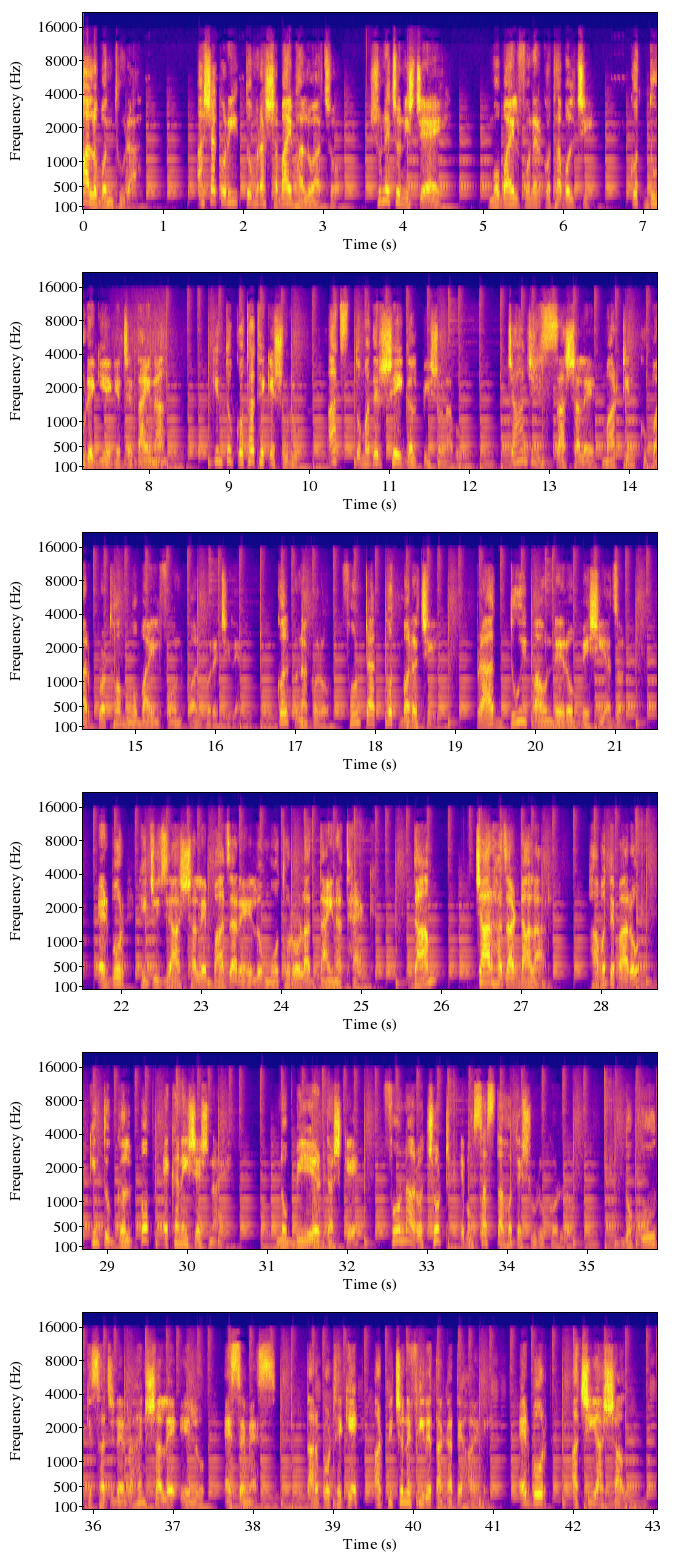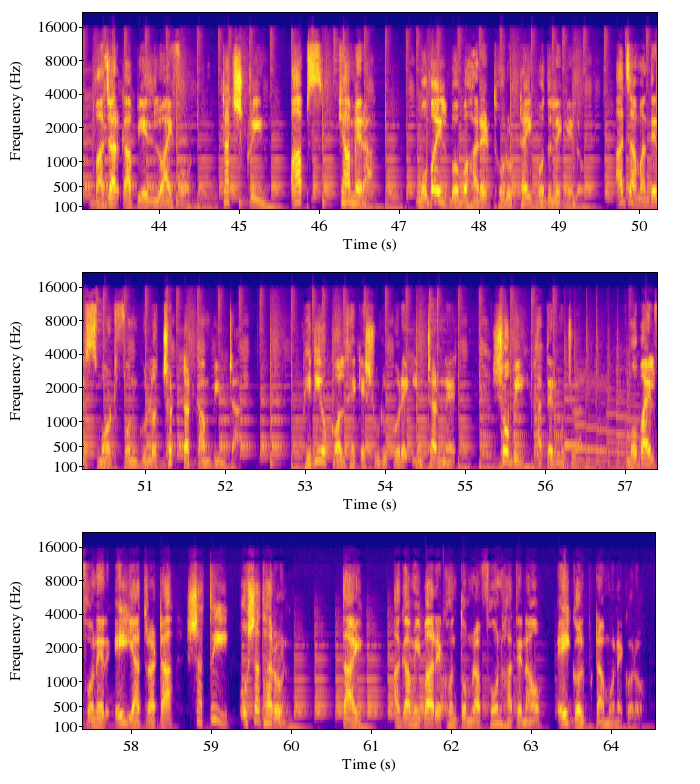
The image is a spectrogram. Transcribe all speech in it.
Hello বন্ধুরা, আশা করি তোমরা সবাই ভালো আছো। শুনেছ নিশ্চয়ই, মোবাইল ফোনের কথা বলছি, কত দূরে গিয়ে গেছে, তাই না? কিন্তু কোথা থেকে শুরু? আজ তোমাদের সেই গল্পই শোনাবো। জাহাজি সালে মার্টিন কুপার প্রথম মোবাইল ফোন কল করেছিলেন। কল্পনা করো, ফোনটা কত বড় ছিল, প্রায় দুই পাউন্ডেরও বেশি ওজন। এরপর হিচু সালে বাজারে এলো মোথরোলা ডাইনাথ্যাক। দাম চার হাজার ডলার। ভাবতে পারো, কিন্তু গল্প এখানেই শেষ নয়। নব্বই এর দশকে ফোন আরও ছোট এবং সস্তা হতে শুরু করল। দকু গিসাজরে রহেন সালে এলো এস এম এস তারপর থেকে আর পিছনে ফিরে তাকাতে হয়নি। এরপর আছি সাল। বাজার কাঁপিয়ে দিল iPhone, touch screen apps camera. Mobile ব্যবহারের ধরুটাই বদলে গেল। আজ আমাদের স্মার্টফোনগুলো ছোট্ট কম্পিউটার। ভিডিও কল থেকে শুরু করে ইন্টারনেট ছবি হাতের মুচুয়া মোবাইল ফোনের এই যাত্রাটা সত্যিই অসাধারণ। তাই আগামীবার এখন তোমরা ফোন হাতে নাও, এই গল্পটা মনে করো।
